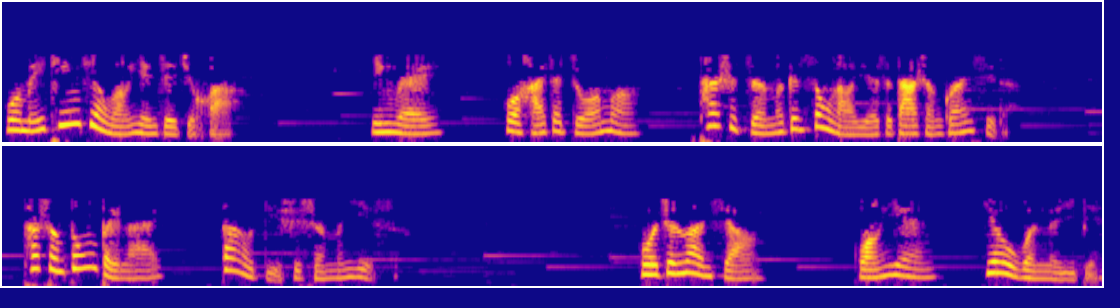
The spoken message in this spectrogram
我没听见王艳这句话，因为我还在琢磨他是怎么跟宋老爷子搭上关系的。他上东北来到底是什么意思？我正乱想。王艳又问了一遍：“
